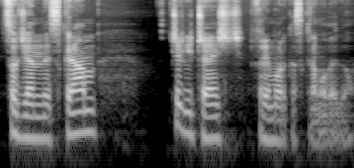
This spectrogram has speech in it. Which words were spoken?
codzienny Scrum, czyli część frameworka Scrumowego.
